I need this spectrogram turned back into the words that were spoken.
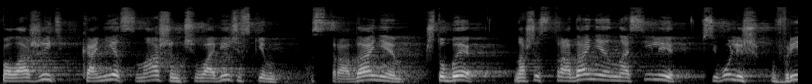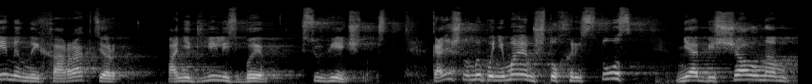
положить конец нашим человеческим страданиям, чтобы наши страдания носили всего лишь временный характер, не длились бы всю вечность. Конечно, мы понимаем, что Христос не обещал нам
